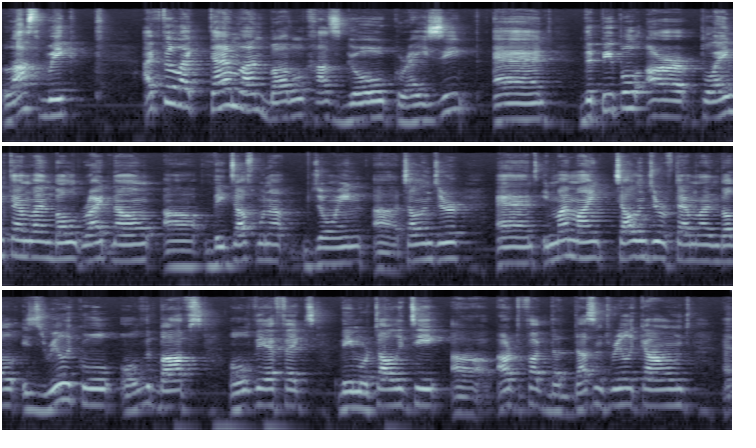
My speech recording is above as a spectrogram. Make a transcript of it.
last week. I feel like Timeline Battle has go crazy and the people are playing Timeline Battle right now. Uh, they just wanna join uh, Challenger and in my mind Challenger of Timeline Battle is really cool. All the buffs, all the effects, the immortality uh, artifact that doesn't really count. Uh,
